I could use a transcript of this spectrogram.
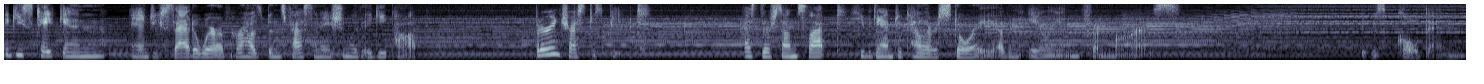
Iggy's taken, Angie said, aware of her husband's fascination with Iggy Pop. But her interest was piqued. As their son slept, he began to tell her a story of an alien from Mars. It was golden.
